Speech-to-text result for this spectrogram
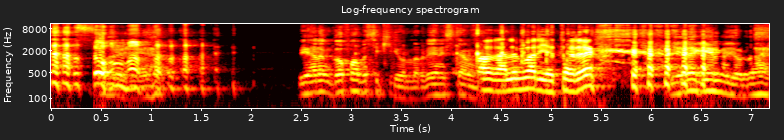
Nasıl olmaz? Yani kafamı sikiyorlar ben istemiyorum. Sağ elim var yeter he. Yere gelmiyor daha.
